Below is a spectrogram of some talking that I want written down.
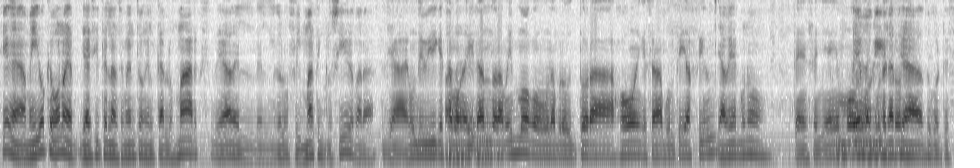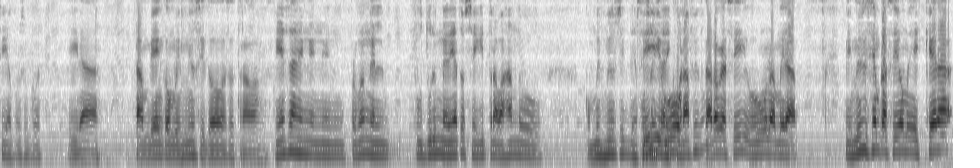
Sí, amigos, que bueno, ya, ya hiciste el lanzamiento en el Carlos Marx, ya del, del- que lo filmaste inclusive para... Ya, es un DVD que estamos editando ahora mismo con una productora joven que se llama Puntilla Film. Ya había algunos Te enseñé en aquí, algunas gracias cosas. a tu cortesía, por supuesto. Y nada, también con mis music y todos esos trabajos. ¿Piensas en, en, en, por ejemplo, en el futuro inmediato seguir trabajando con Miss Music desde el punto de Sí, vista hubo, discográfico? claro que sí, hubo una, mira, mis music siempre ha sido mi disquera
